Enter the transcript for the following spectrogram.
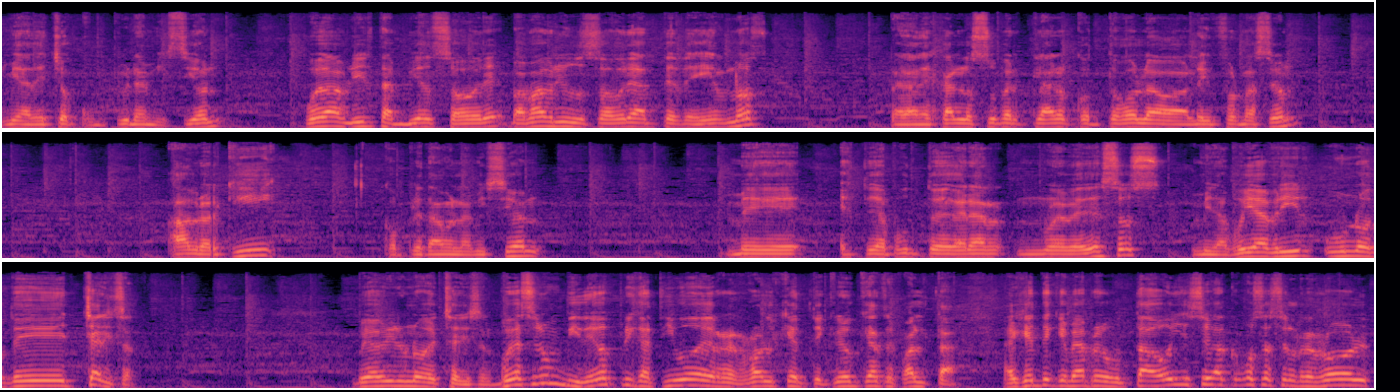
Mira, de hecho cumplí una misión. Puedo abrir también sobre. Vamos a abrir un sobre antes de irnos. Para dejarlo súper claro con toda la, información. Abro aquí. Completamos la misión. Me estoy a punto de ganar 9 de esos. Mira, voy a abrir uno de Charizard. Voy a abrir uno de Charizard. Voy a hacer un video explicativo de reroll, gente. Creo que hace falta. Hay gente que me ha preguntado, oye, Seba, ¿cómo se hace el reroll?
